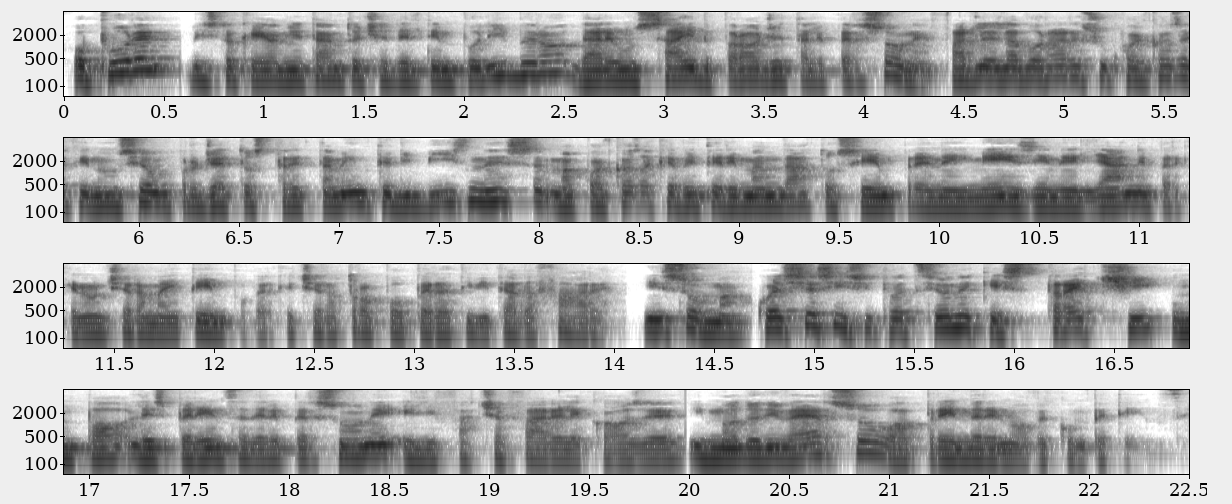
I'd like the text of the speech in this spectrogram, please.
Oppure, visto che ogni tanto c'è del tempo libero, dare un side project alle persone, farle lavorare su qualcosa che non sia un progetto strettamente di business, ma qualcosa che avete rimandato sempre nei mesi negli anni perché non c'era mai tempo, perché c'era troppa operatività da fare. Insomma, qualsiasi situazione che strecci un po' l'esperienza delle persone e gli faccia fare le cose in modo diverso o apprendere nuove competenze.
